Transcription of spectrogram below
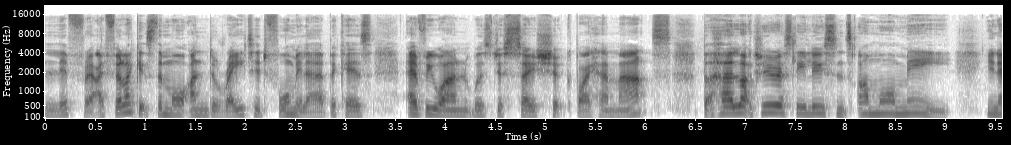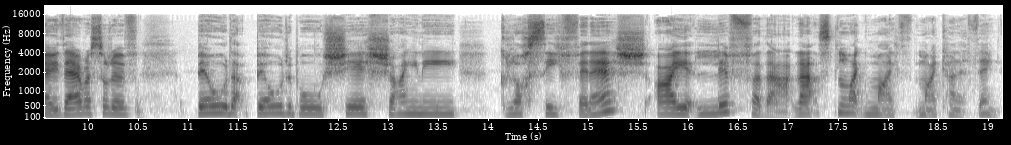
live for it. I feel like it's the more underrated formula because everyone was just so shook by her mattes. But her Luxuriously Lucents are more me. You know, they're a sort of build up, buildable, sheer, shiny, glossy finish. I live for that. That's like my my kind of thing.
